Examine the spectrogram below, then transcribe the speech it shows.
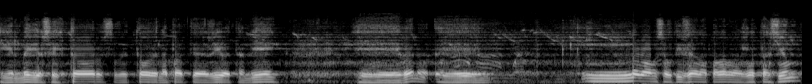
en el medio sector, sobre todo en la parte de arriba también. Eh, bueno, eh, no vamos a utilizar la palabra rotación,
